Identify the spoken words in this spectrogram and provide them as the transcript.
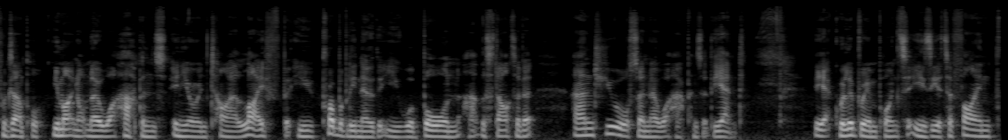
For example, you might not know what happens in your entire life, but you probably know that you were born at the start of it, and you also know what happens at the end. The equilibrium points are easier to find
